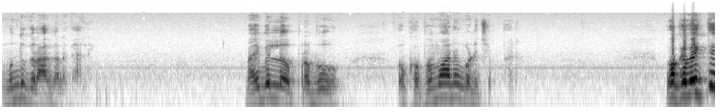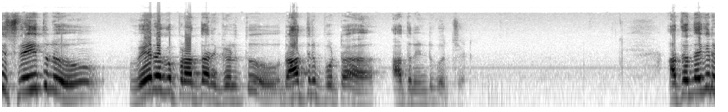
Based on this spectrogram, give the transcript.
ముందుకు రాగలగాలి. బైబిల్లో ప్రభు ఒక ఉపమానం కూడా చెప్పారు ఒక వ్యక్తి స్నేహితుడు వేరొక ప్రాంతానికి వెళుతూ రాత్రిపూట అతని ఇంటికి వచ్చాడు. అతని దగ్గర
